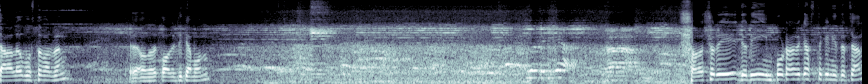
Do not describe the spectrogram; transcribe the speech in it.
চালালেও বুঝতে পারবেন ওনাদের কোয়ালিটি কেমন। সরাসরি যদি ইম্পোর্টারের কাছ থেকে নিতে চান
